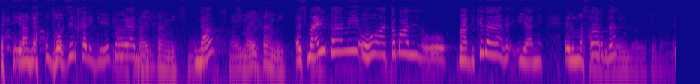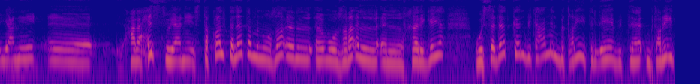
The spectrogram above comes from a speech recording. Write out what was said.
يعني وزير خارجيته اسماعيل يعني. فهمي. نعم. إسماعيل فهمي. إسماعيل فهمي. وهو طبعا بعد كده يعني المسار ده. يعني آه، على حسه يعني استقال ثلاثة من وزراء ال- وزراء ال- الخارجية والسادات كان بيتعامل بطريقة الايه بطريقة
